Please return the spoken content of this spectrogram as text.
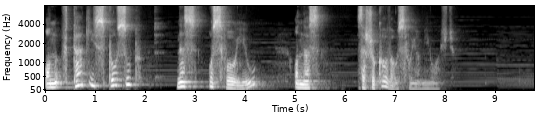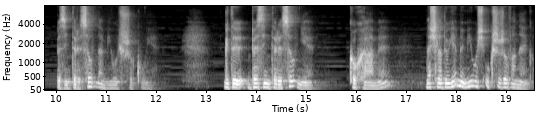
On w taki sposób nas oswoił, On nas zaszokował swoją miłością. Bezinteresowna miłość szokuje. Gdy bezinteresownie kochamy, naśladujemy miłość ukrzyżowanego.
